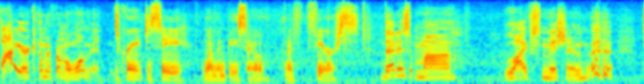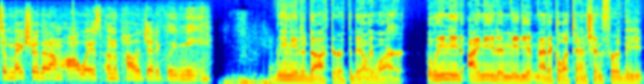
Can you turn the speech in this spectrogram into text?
fire coming from a woman. It's great to see women be so kind of fierce. That is my life's mission to make sure that I'm always unapologetically me. We need a doctor at the Daily Wire. We need. I need immediate medical attention for the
